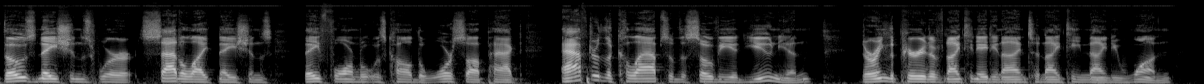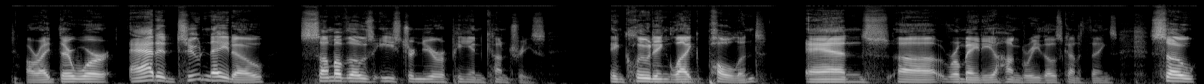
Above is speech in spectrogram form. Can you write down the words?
Those nations were satellite nations. They formed what was called the Warsaw Pact. After the collapse of the Soviet Union, during the period of 1989 to 1991, all right, there were added to NATO some of those Eastern European countries, including like Poland and uh, Romania, Hungary, those kind of things. So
